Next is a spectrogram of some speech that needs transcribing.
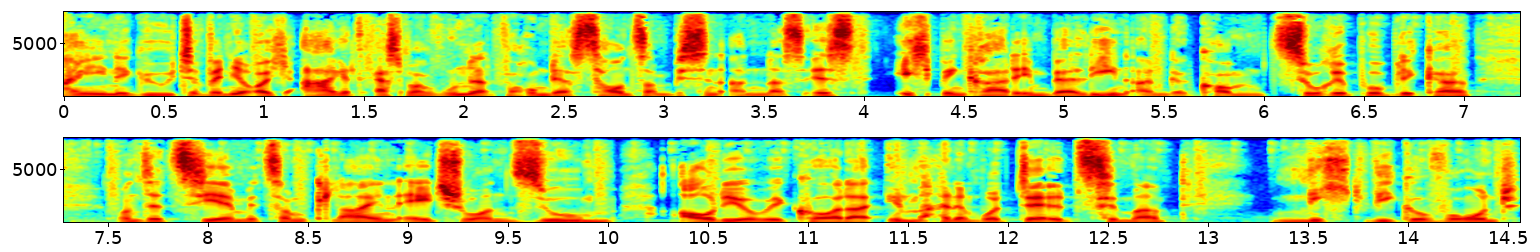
Meine Güte, wenn ihr euch A jetzt erstmal wundert, warum der Sound so ein bisschen anders ist. Ich bin gerade in Berlin angekommen, zur Republika und sitze hier mit so einem kleinen H1 Zoom Audio Recorder in meinem Hotelzimmer. Nicht wie gewohnt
